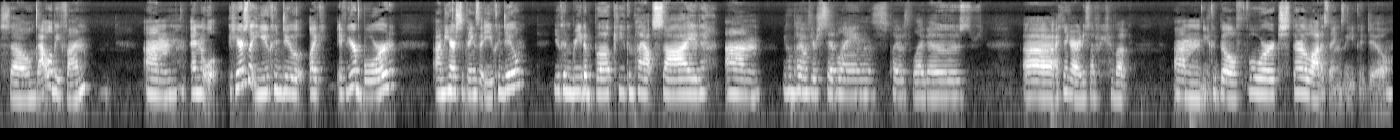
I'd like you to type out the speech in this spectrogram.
So that will be fun. Um, and here's what you can do. Like if you're bored, um, here's some things that you can do. You can read a book. You can play outside. Um, you can play with your siblings, play with Legos. Uh, I think I already said read a book. Um, you could build a fort. There are a lot of things that you could do.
